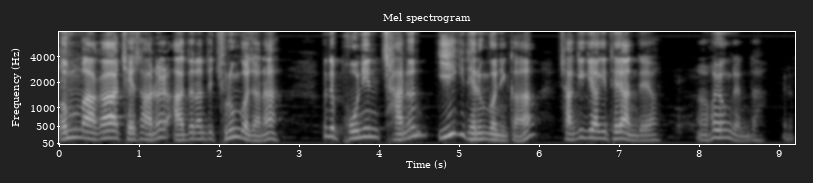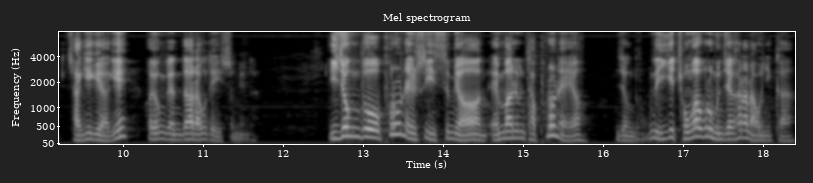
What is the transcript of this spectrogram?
엄마가 재산을 아들한테 주는 거잖아. 근데 본인 자는 이익이 되는 거니까 자기 계약이 돼야 안 돼요. 어, 허용된다. 이렇게 자기 계약이 허용된다라고 돼 있습니다. 이 정도 풀어낼 수 있으면 웬만하면 다 풀어내요. 이 정도. 근데 이게 종합으로 문제가 하나 나오니까.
